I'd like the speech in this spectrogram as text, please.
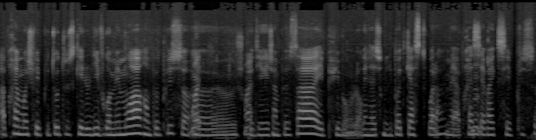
Après, moi, je fais plutôt tout ce qui est le livre mémoire un peu plus. Je dirige un peu ça. Et puis, bon, l'organisation du podcast, voilà. Mais après, mm. c'est vrai que c'est plus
